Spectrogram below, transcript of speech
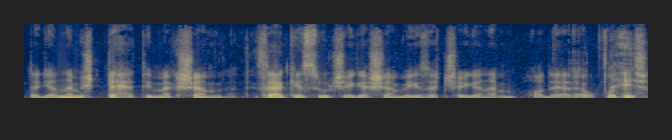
tegyen, nem is teheti meg sem, felkészültsége, sem végzettsége nem ad erre okot. És,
